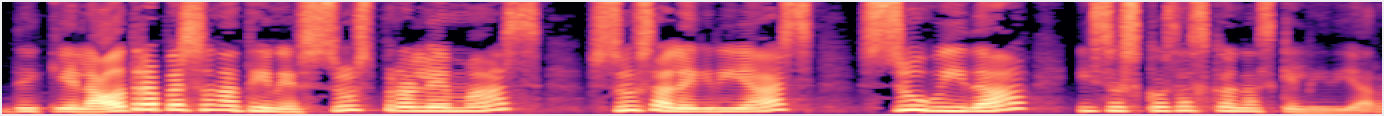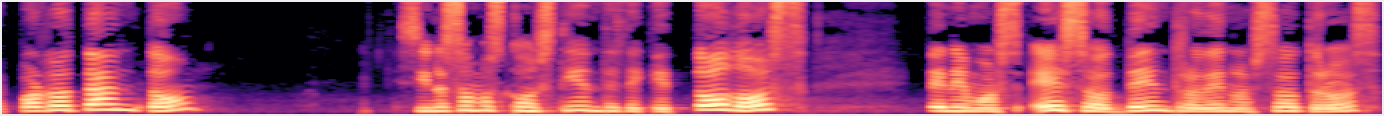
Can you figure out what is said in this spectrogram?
de que la otra persona tiene sus problemas, sus alegrías, su vida y sus cosas con las que lidiar. Por lo tanto, si no somos conscientes de que todos tenemos eso dentro de nosotros,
